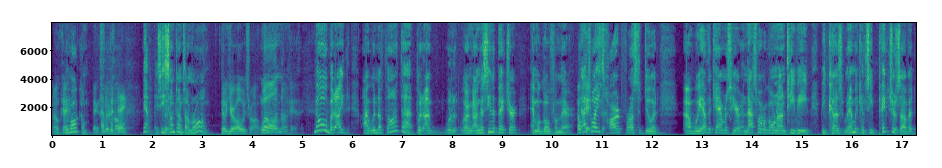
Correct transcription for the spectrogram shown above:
Okay. You're welcome. Thanks Have for a good call. day. Yeah. You see, sometimes I'm wrong. No, you're always wrong. Well, I'm okay. No, but I I wouldn't have thought that. But I will, well, I'm going to see the picture and we'll go from there. Okay, that's why it's hard for us to do it. Uh, we have the cameras here, and that's why we're going on TV because then we can see pictures of it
